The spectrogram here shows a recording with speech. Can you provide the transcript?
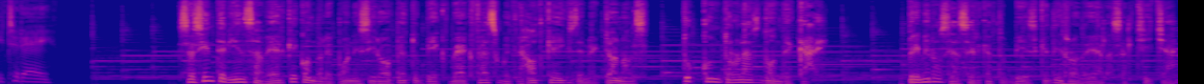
today. Se siente bien saber que cuando le pones sirope a tu Big Breakfast with Hotcakes de McDonald's, tú controlas dónde cae. Primero se acerca a tu biscuit y rodea la salchicha,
